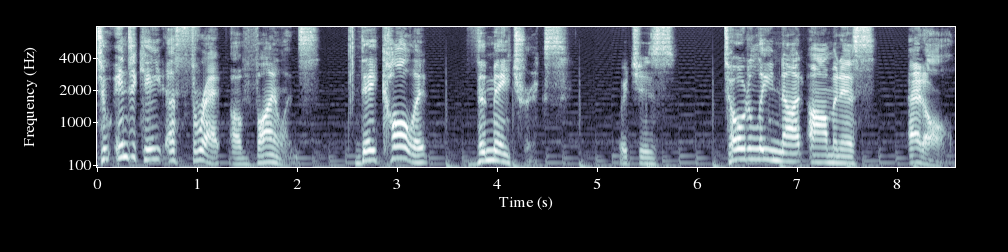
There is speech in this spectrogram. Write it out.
to indicate a threat of violence. They call it the Matrix which is totally not ominous at all.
